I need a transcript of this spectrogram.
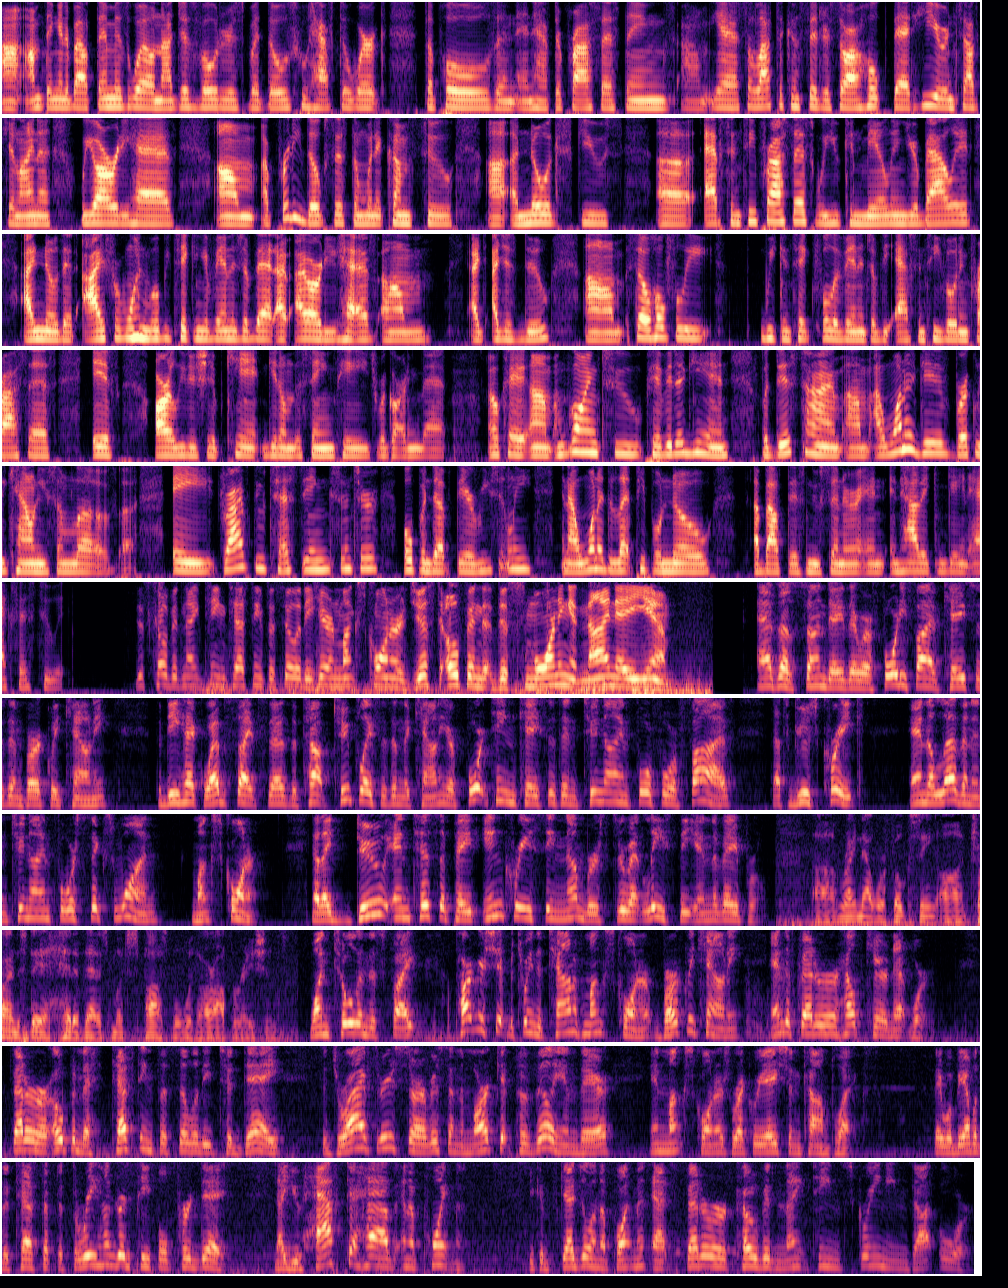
uh, I'm thinking about them as well, not just voters, but those who have to work the polls and, and have to process things. Um, yeah, it's a lot to consider. So I hope that here in South Carolina, we already have um, a pretty dope system when it comes to uh, a no excuse. Uh, absentee process where you can mail in your ballot. I know that I, for one, will be taking advantage of that. I, I already have. Um, I, I just do. Um, so hopefully we can take full advantage of the absentee voting process if our leadership can't get on the same page regarding that. Okay, um, I'm going to pivot again, but this time um, I want to give Berkeley County some love. Uh, a drive through testing center opened up there recently, and I wanted to let people know about this new center and, and how they can gain access to it. This COVID 19 testing facility here in Moncks Corner just opened this morning at 9 a.m. As of Sunday, there were 45 cases in Berkeley County. The DHEC website says the top two places in the county are 14 cases in 29445, that's Goose Creek, and 11 in 29461, Moncks Corner. Now, they do anticipate increasing numbers through at least the end of April. Uh, right now, we're focusing on trying to stay ahead of that as much as possible with our operations. One tool in this fight a partnership between the town of Moncks Corner, Berkeley County, and the Fetter Healthcare Network. Fetter opened a testing facility today. It's a drive through service in the Market Pavilion there in Moncks Corners Recreation Complex. They will be able to test up to 300 people per day. Now, you have to have an appointment. You can schedule an appointment at fettercovid19screening.org.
